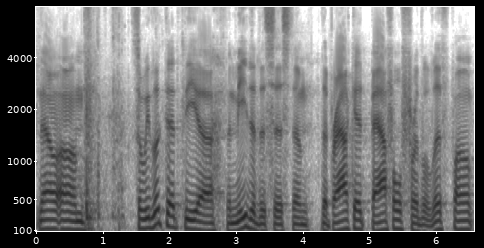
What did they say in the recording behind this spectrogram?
Now, um, so we looked at the, uh, the meat of the system, the bracket, baffle for the lift pump,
